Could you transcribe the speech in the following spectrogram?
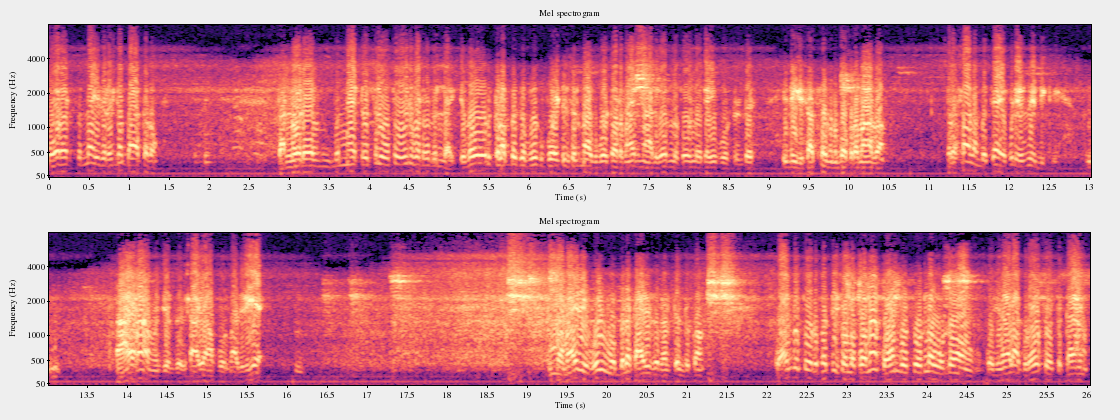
போராட்டத்துல இது ரெண்டும் பாக்குறோம் தன்னோட முன்னேற்றத்தில் ஒத்து ஈடுபடுறதில்லை. ஏதோ ஒரு கிளப்புக்கு போக்கு போயிட்டு சினிமாக்கு போயிட்டு வர மாதிரி நாலு பேர்ல தோல்ல கை போட்டுட்டு இன்னைக்கு சத்தம் ரொம்ப பிரமாதம். பிரசாதம் பத்தியா எப்படி இருந்து இன்னைக்கு? அழகா அமைஞ்சிருந்தது ஷாஜாப்பூர் மாதிரியே. இந்த மாதிரி ஊழ் மும்பில காரியத்தை நடத்திட்டு இருக்கோம் கோயம்புத்தூர் பத்தி சொல்ல போனா கோயம்புத்தூர்ல ஒன்றும் கொஞ்ச நாளா growth விட்டு காணும்.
